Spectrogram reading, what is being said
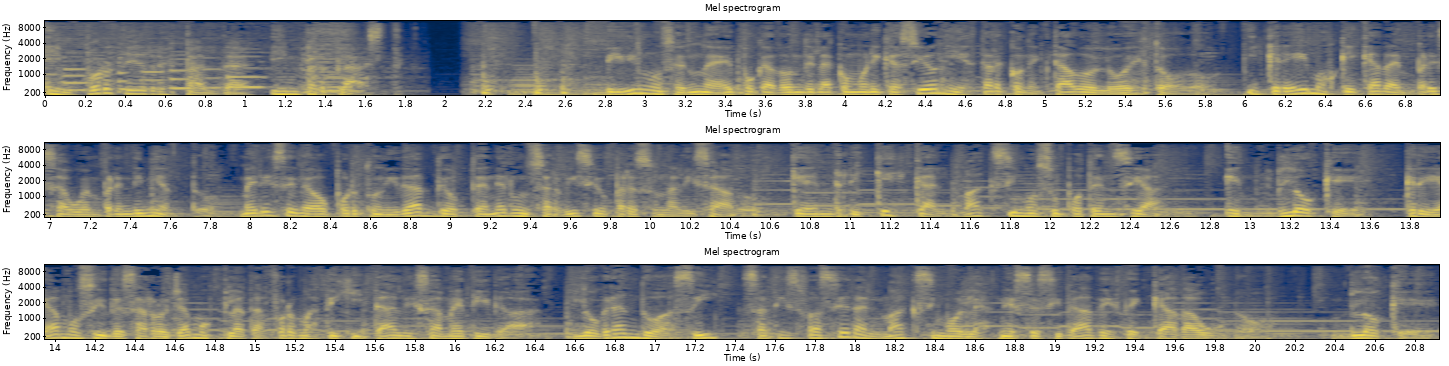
Importe y respalda Imperplast. Vivimos en una época donde la comunicación y estar conectado lo es todo, y creemos que cada empresa o emprendimiento merece la oportunidad de obtener un servicio personalizado que enriquezca al máximo su potencial. En Bloque, creamos y desarrollamos plataformas digitales a medida, logrando así satisfacer al máximo las necesidades de cada uno. Bloque,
